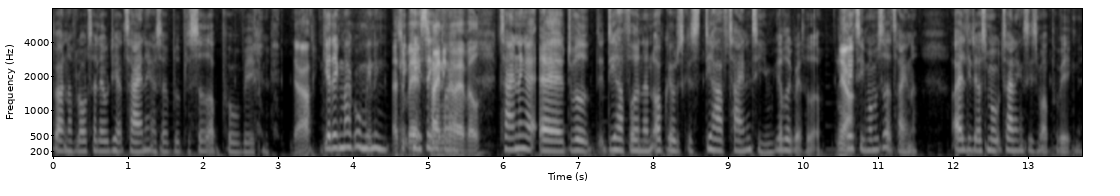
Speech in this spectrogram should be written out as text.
børn har fået lov til at lave de her tegninger, så er blevet placeret op på væggene. Ja. Giver det ikke meget god mening? Altså, Kan- kan I hvad se for tegninger er hvad? Tegninger af, du ved, de har fået en anden opgave, de, skal, de har haft tegneteam. Jeg ved ikke, hvad det hedder. Ja. Fritime, hvor man sidder og tegner. Og alle de der små tegninger skal ligesom op på væggene.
